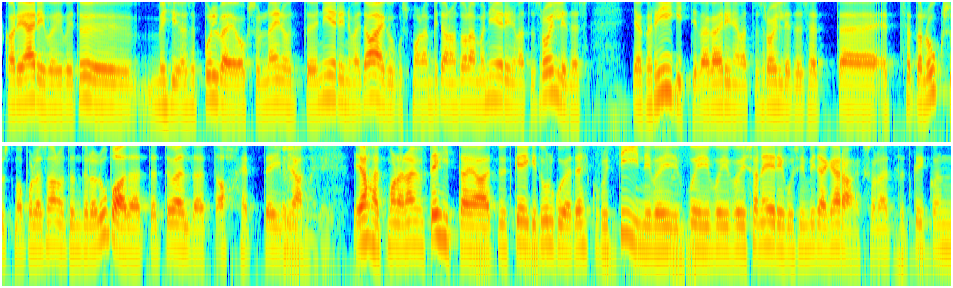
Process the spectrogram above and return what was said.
karjääri või, või töömesilase põlve jooksul näinud nii erinevaid aegu, kus ma olen pidanud olema nii erinevates rollides ja ka riigiti väga erinevates rollides, et, et seda luksust ma pole saanud endale lubada, et, et öelda, et ah, et ei, mina jah, et ma olen ainult ehitaja, et nüüd keegi tulgu ja tehku rutiini või mm, või, või, või saneerigu siin midagi ära, eks ole, et, et kõik on,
